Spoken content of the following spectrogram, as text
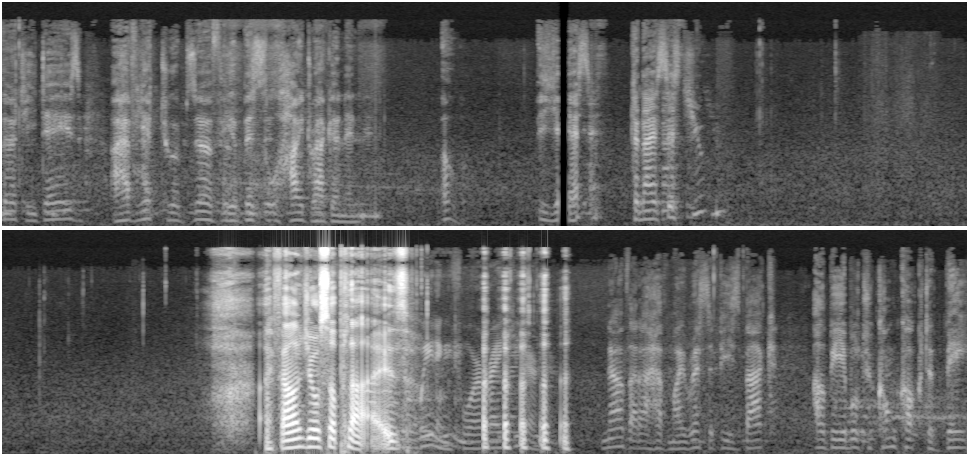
30 days, I have yet to observe the Abyssal High Dragon and... Oh. Yes? Can I assist you? I found your supplies. right. Now that I have my recipes back, I'll be able to concoct a bait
